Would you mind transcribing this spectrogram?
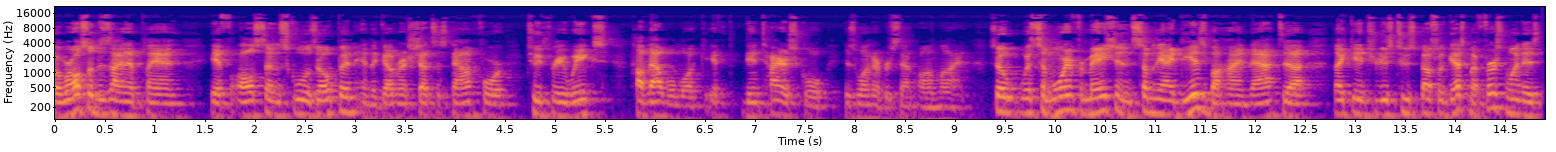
But we're also designing a plan if all of a sudden school is open and the governor shuts us down for two, three weeks, how that will look if the entire school is 100% online. So with some more information and some of the ideas behind that, uh, I'd like to introduce two special guests. My first one is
